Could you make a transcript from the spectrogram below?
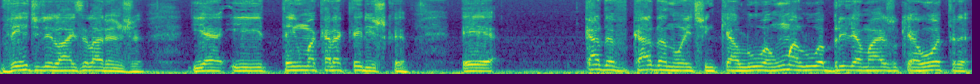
verde, lilás e laranja. E, é, e tem uma característica. É, cada, cada noite em que a lua, uma lua brilha mais do que a outra,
